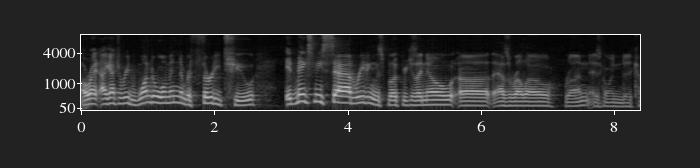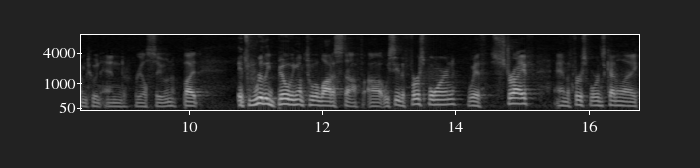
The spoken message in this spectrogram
All right, I got to read Wonder Woman number 32. It makes me sad reading this book because I know the Azzarello run is going to come to an end real soon, but it's really building up to a lot of stuff. Uh, we see the Firstborn with Strife, and the Firstborn's kind of like,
